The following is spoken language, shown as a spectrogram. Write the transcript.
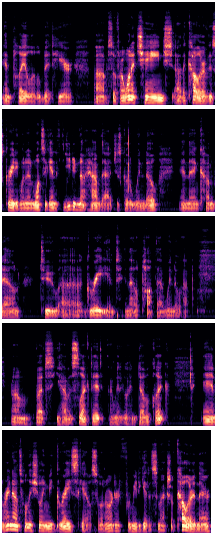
and play a little bit here. Um, so if I want to change uh, the color of this gradient window, and once again, if you do not have that, just go to Window and then come down to uh, Gradient, and that'll pop that window up. Um, but you have it selected. I'm going to go ahead and double click. And right now it's only showing me grayscale. So in order for me to get some actual color in there,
